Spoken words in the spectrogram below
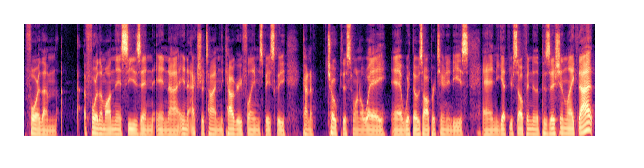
for them for them on this season in uh, in extra time. The Calgary Flames basically kind of choked this one away uh, with those opportunities, and you get yourself into the position like that.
